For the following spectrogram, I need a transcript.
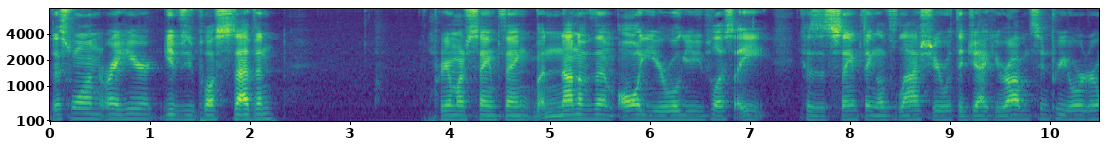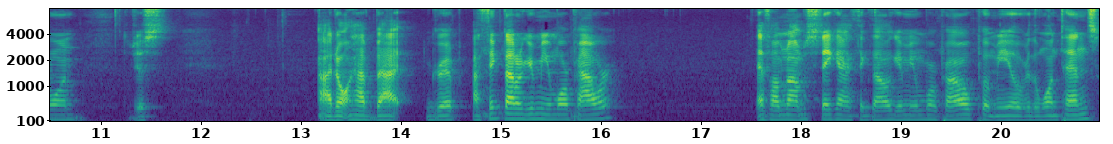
This one right here gives you plus 7. Pretty much same thing, but none of them all year will give you plus 8 because it's the same thing of last year with the Jackie Robinson pre-order one. Just I don't have bat grip. I think that'll give me more power. If I'm not mistaken, I think that'll give me more power, put me over the 110s.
